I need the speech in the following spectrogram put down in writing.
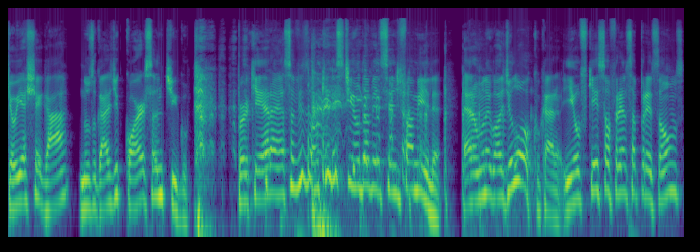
que eu ia chegar nos lugares de Corsa antigo. Porque era essa visão que eles tinham da medicina de família. Era um negócio de louco, cara. E eu fiquei sofrendo essa pressão uns,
